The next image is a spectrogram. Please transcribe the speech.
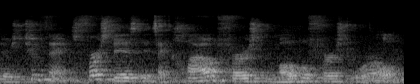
there's two things. First is it's a cloud-first, mobile-first world.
